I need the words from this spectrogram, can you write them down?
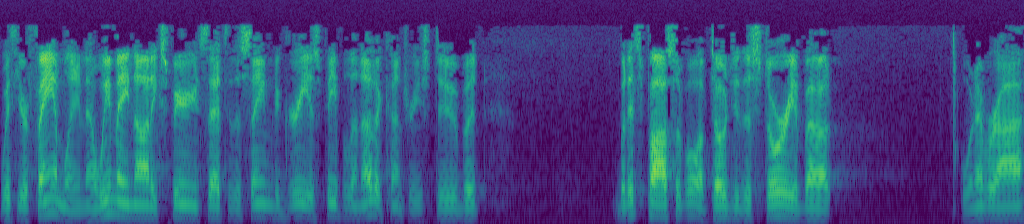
with your family. Now, we may not experience that to the same degree as people in other countries do, but, but it's possible. I've told you the story about whenever I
